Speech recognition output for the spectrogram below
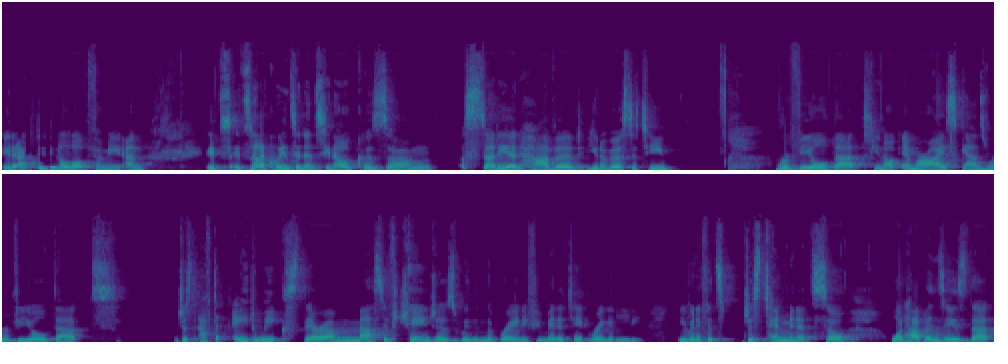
it actually did a lot for me. And it's it's not a coincidence, you know, because um, a study at Harvard University revealed that, you know, MRI scans revealed that just after eight weeks, there are massive changes within the brain if you meditate regularly, even if it's just 10 minutes. So, what happens is that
